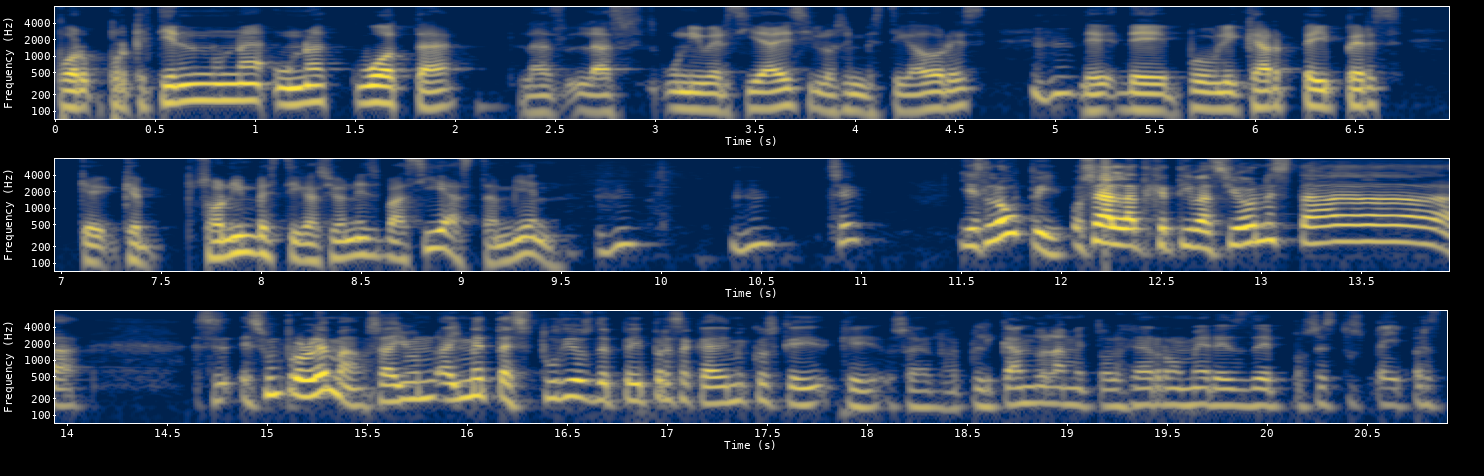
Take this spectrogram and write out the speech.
por, porque tienen una, una cuota, las, las, universidades y los investigadores, de, publicar papers que, son investigaciones vacías también. Sí. Y Sloppy. O sea, la adjetivación está es, un problema. O sea, hay, un, hay metaestudios de papers académicos que, o sea, replicando la metodología de Romer, es de, pues estos papers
